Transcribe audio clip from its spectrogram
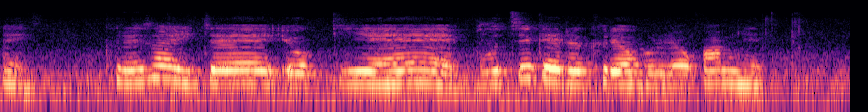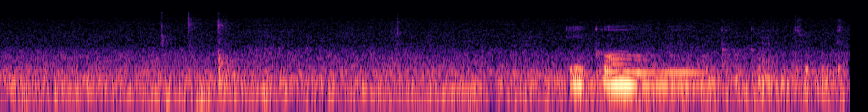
네, 그래서 이제 여기에 무지개를 그려보려고 합니다. 이거는 가까이 좀 더.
